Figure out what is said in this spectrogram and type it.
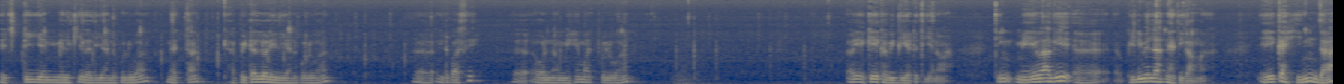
HTML කියලා ලියන්න පුළුවන් නැත්තන් කැපිටල් වලින් ලියන්න පුළුවන්. ඊට පස්සේ ඕන්නම් මෙහෙමත් පුළුවන්. එක එක විදියට තියෙනවා. තින් මේ වගේ පිළිවෙල්ලක් නැතිකම ඒක හින්දා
